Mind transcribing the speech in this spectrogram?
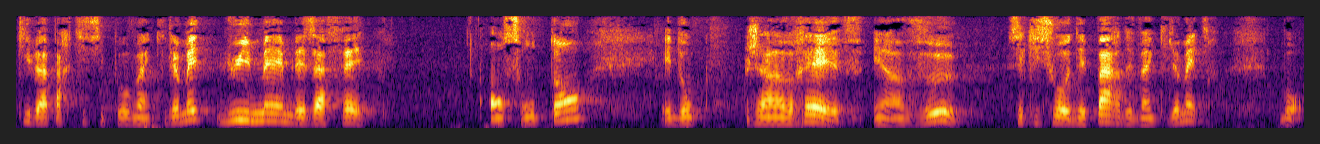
qui va participer aux 20 km. Lui-même les a fait en son temps. Et donc, j'ai un rêve et un vœu, c'est qu'il soit au départ des 20 km. Bon,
